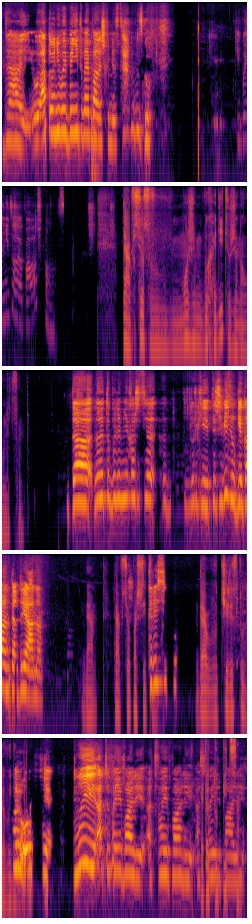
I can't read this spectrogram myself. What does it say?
Да, и- а то у него и бенитовая палочка вместо мозгов. Ибо не твоя палочка. Так, все, можем выходить уже на улицу. Да, но это были, мне кажется, э, другие. Ты же видел гиганта Адриана? Да. Так, все, всего. Да, вот через туда выйдем. Короче, мы отвоевали, отвоевали, Это отвоевали.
